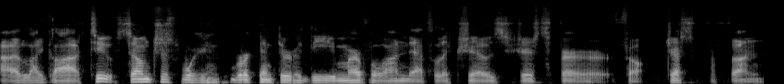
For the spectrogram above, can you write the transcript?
I like a lot too. So I'm just working working through the Marvel on Netflix shows just for, for just for fun.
